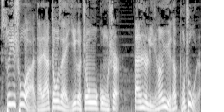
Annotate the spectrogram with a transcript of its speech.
虽说啊，大家都在一个州共事但是李昌钰他不住这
